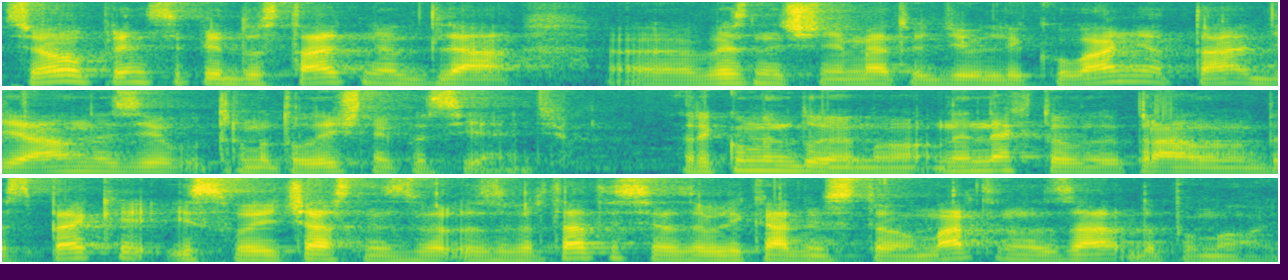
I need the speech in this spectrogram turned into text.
Цього, в принципі, достатньо для е, визначення методів лікування та діагнозів травматологічних пацієнтів. Рекомендуємо не нехтувати правилами безпеки і своєчасно звер- звертатися за лікарню Святого Мартина за допомогою.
